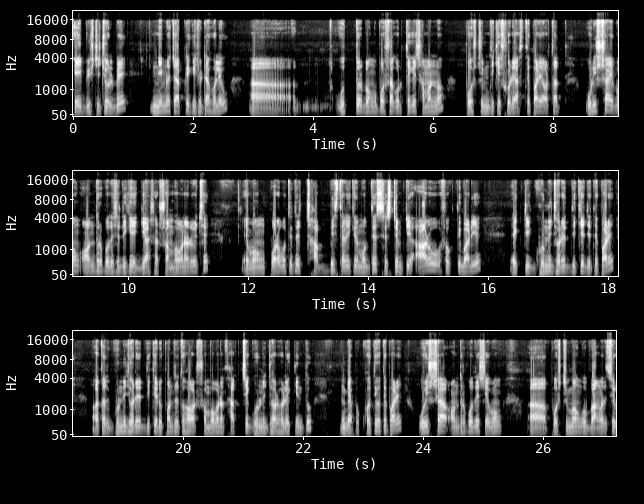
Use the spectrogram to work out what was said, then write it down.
এই বৃষ্টি চলবে। নিম্নচাপটি কিছুটা হলেও উত্তর বঙ্গোপসাগর থেকে সামান্য পশ্চিম দিকে সরে আসতে পারে। অর্থাৎ উড়িষ্যা এবং অন্ধ্রপ্রদেশের দিকে এগিয়ে আসার সম্ভাবনা রয়েছে এবং পরবর্তীতে ছাব্বিশ তারিখের মধ্যে সিস্টেমটি আরও শক্তি বাড়িয়ে একটি ঘূর্ণিঝড়ের দিকে যেতে পারে। অর্থাৎ ঘূর্ণিঝড়ের দিকে রূপান্তরিত হওয়ার সম্ভাবনা থাকছে। ঘূর্ণিঝড় হলে কিন্তু ব্যাপক ক্ষতি হতে পারে। উড়িষ্যা, অন্ধ্রপ্রদেশ এবং পশ্চিমবঙ্গ, বাংলাদেশের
